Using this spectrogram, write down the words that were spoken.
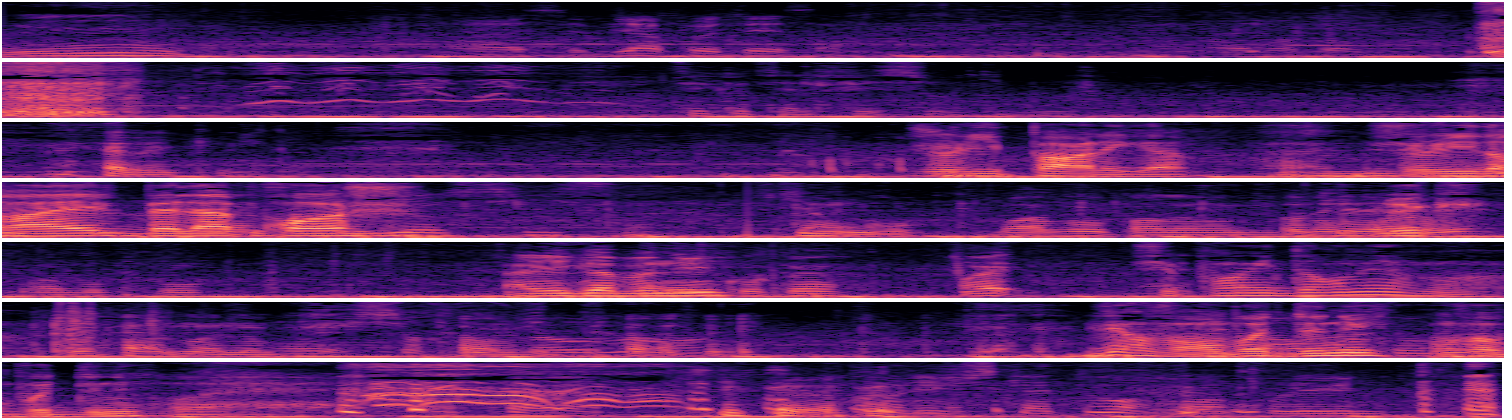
Oui. Ah, c'est bien poté ça. Ouais, sais quand il y a le faisceau qui bouge. avec lui. Joli part les gars. Joli drive, belle approche. Qui en gros Bravo, pardon. Ok, bravo, Luc. Bravo, Pro. Allez les gars, bonne Allez, nuit. copain. J'ai pas envie de dormir moi. Ouais, moi non plus, je suis envie de dormir. Viens, on va en boîte de nuit. On va en boîte de nuit. Il faut aller jusqu'à Tours pour en trouver une.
